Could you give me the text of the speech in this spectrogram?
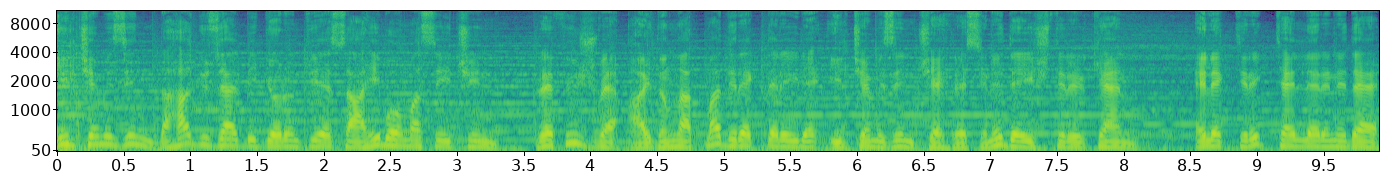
İlçemizin daha güzel bir görüntüye sahip olması için refüj ve aydınlatma direkleriyle ilçemizin çehresini değiştirirken elektrik tellerini de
